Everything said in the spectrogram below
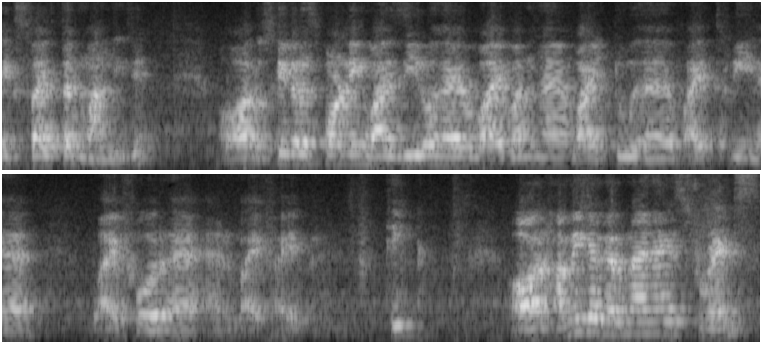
X5 तक मान लीजिए। और उसके करस्पॉन्डिंग y0 है y1 है y2 है y3 है y4 है एंड y5 है, ठीक? और हमें क्या करना है स्टूडेंट्स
